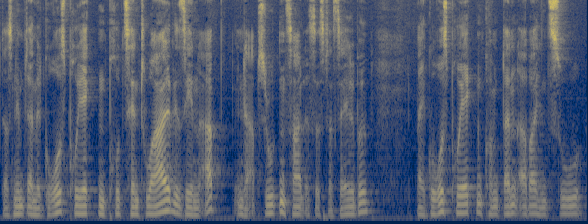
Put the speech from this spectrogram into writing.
Das nimmt er mit Großprojekten prozentual gesehen ab. In der absoluten Zahl ist es dasselbe. Bei Großprojekten kommt dann aber hinzu,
